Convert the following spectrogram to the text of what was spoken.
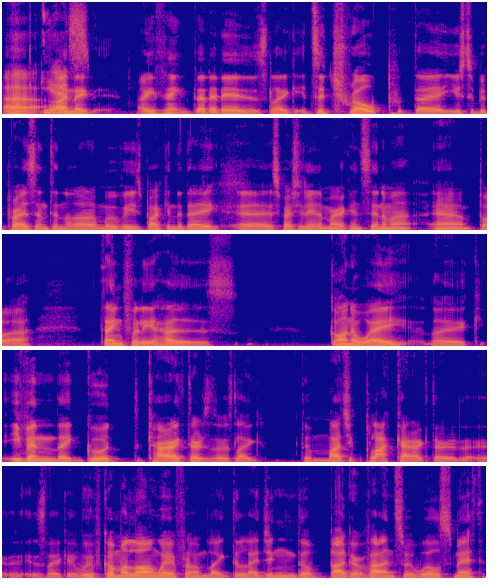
Uh, Yes. And I, I think that it is like it's a trope that used to be present in a lot of movies back in the day, uh, especially in American cinema. Uh, but thankfully, it has gone away. Like even like good characters, there's like the magic black character is like we've come a long way from like the legend of Bagger Vance with Will Smith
